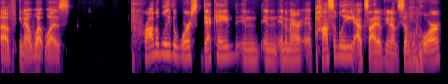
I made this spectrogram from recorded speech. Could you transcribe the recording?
of you know what was probably the worst decade in in in America, possibly outside of you know the Civil War,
